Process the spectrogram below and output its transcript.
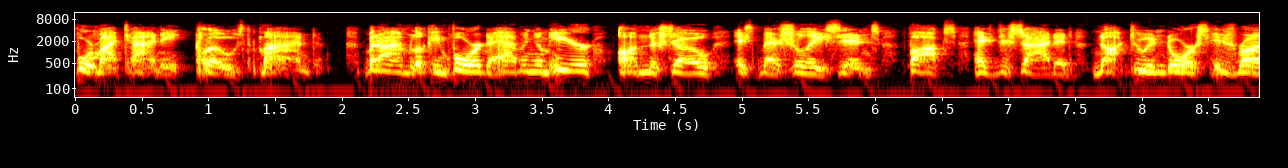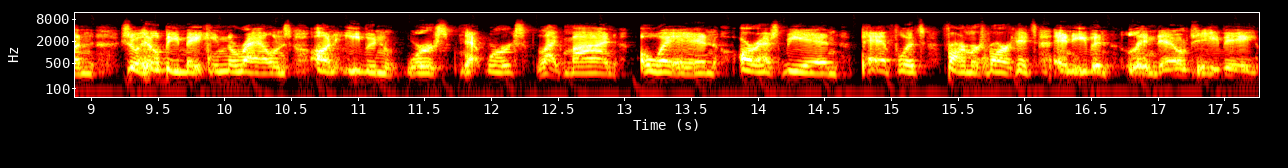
for my tiny, closed mind. But I'm looking forward to having him here on the show, especially since Fox has decided not to endorse his run, so he'll be making the rounds on even worse networks like mine, OAN, RSBN, pamphlets, farmers markets, and even Lindell TV.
